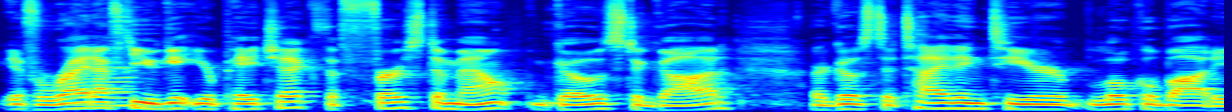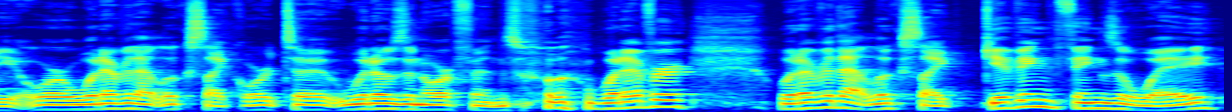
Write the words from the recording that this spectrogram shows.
if right after you get your paycheck, the first amount goes to God or goes to tithing to your local body or whatever that looks like, or to widows and orphans, whatever, whatever that looks like, giving things away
